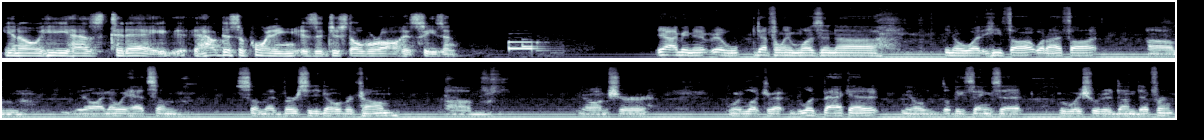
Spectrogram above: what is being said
you know he has today. How disappointing is it just overall his season? Yeah, I mean it, it definitely wasn't uh, you know what he thought, what I thought. Um, you know, I know we had some some adversity to overcome. Um, you know, I'm sure when we look at look back at it, you know, there'll be things that we wish we would have done different.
